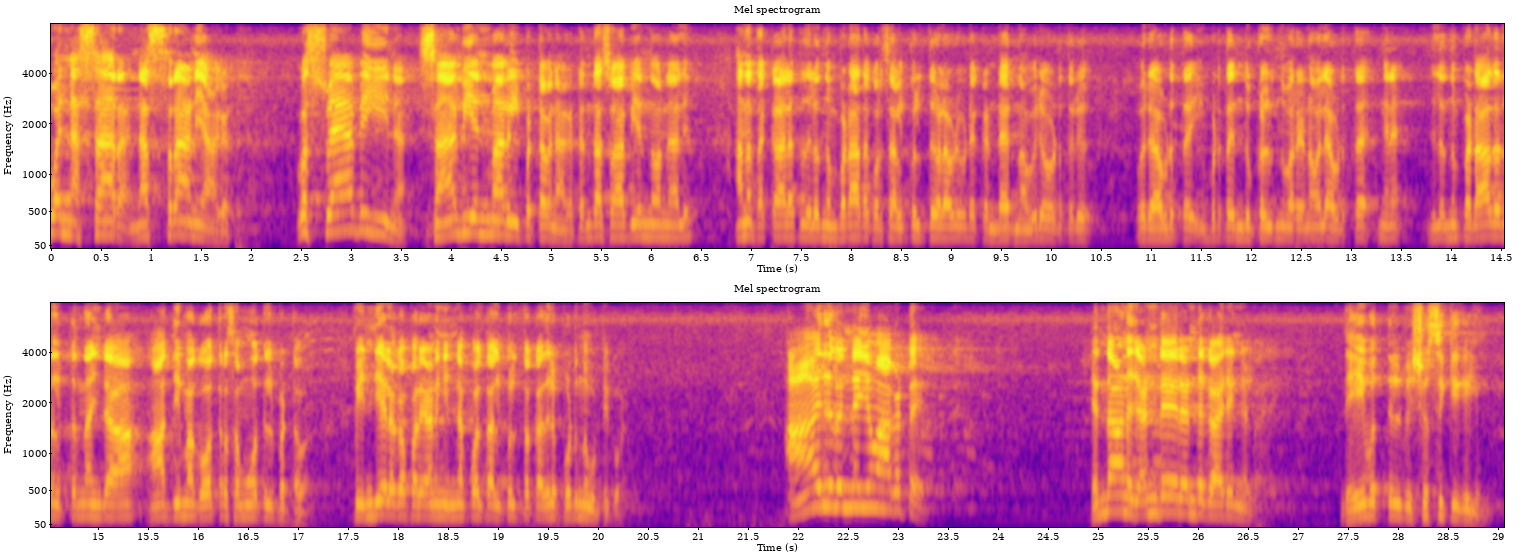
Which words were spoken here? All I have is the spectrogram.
വ നസാറ നസ്രാണി ആകട്ടെ വ സ്വാബീന സാബിയന്മാരിൽപ്പെട്ടവനാകട്ടെ. എന്താ സ്വാബിയൻ എന്ന് പറഞ്ഞാൽ അന്നത്തെ കാലത്ത് ഇതിലൊന്നും പെടാതെ കുറച്ച് അൽക്കുലത്തുകൾ അവിടെ ഇവിടെയൊക്കെ ഉണ്ടായിരുന്നു. അവരും അവിടുത്തെ ഒരു ഒരു അവിടുത്തെ ഇവിടുത്തെ ഹിന്ദുക്കൾ എന്ന് പറയണ പോലെ അവിടുത്തെ ഇങ്ങനെ ഇതിലൊന്നും പെടാതെ നിൽക്കുന്ന അതിന്റെ ആ ആദിമ ഗോത്ര സമൂഹത്തിൽപ്പെട്ടവർ. ഇപ്പോൾ ഇന്ത്യയിലൊക്കെ പറയുകയാണെങ്കിൽ ഇന്നപ്പോലത്തെ അൽക്കുലത്തൊക്കെ അതിൽ പെടുന്നു കുട്ടിക്കോൾ. ആര് തന്നെയും ആകട്ടെ. എന്താണ് രണ്ടേ രണ്ട് കാര്യങ്ങൾ. ദൈവത്തിൽ വിശ്വസിക്കുകയും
